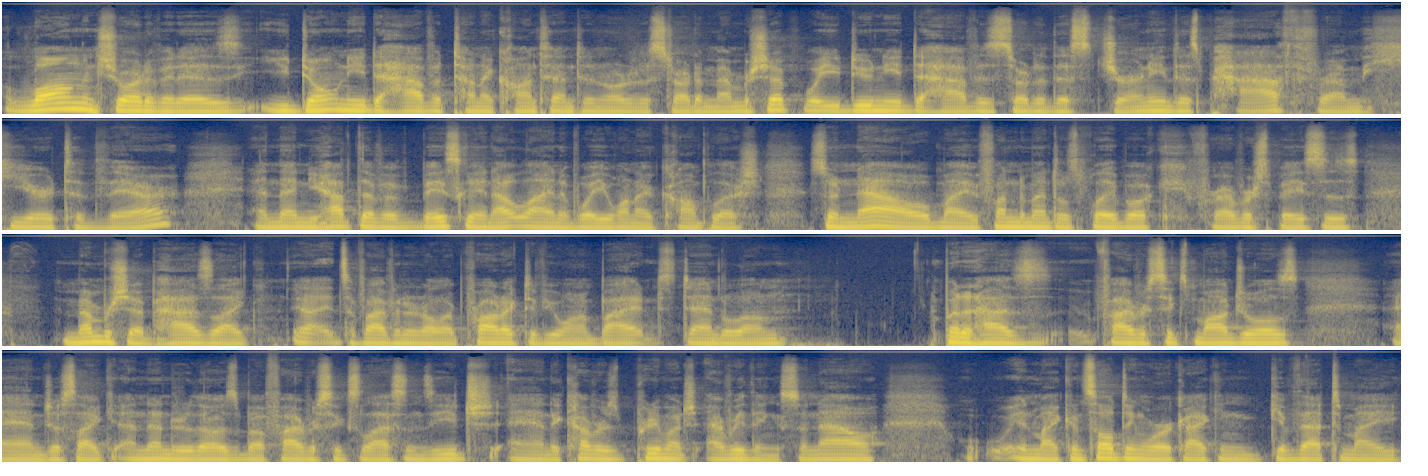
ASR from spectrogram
long and short of it is you don't need to have a ton of content in order to start a membership. What you do need to have is sort of this journey, this path from here to there. And then you have to have a, basically an outline of what you want to accomplish. So now my fundamentals playbook, for Everspaces membership has like, it's a $500 product if you want to buy it standalone but it has five or six modules and just like and under those about five or six lessons each and it covers pretty much everything. So now in my consulting work i can give that to my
